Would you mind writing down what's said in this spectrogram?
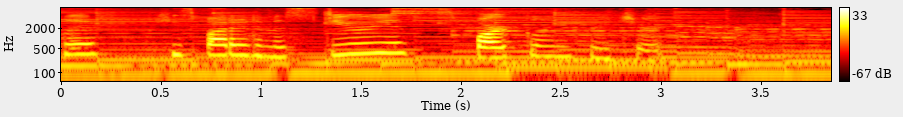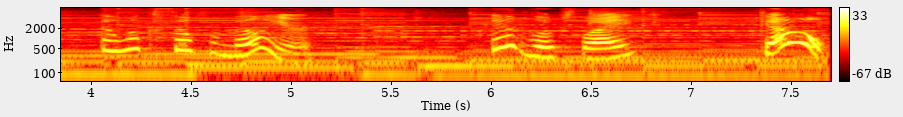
cliff, he spotted a mysterious, sparkling creature. It looked so familiar. It looked like Kelp.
